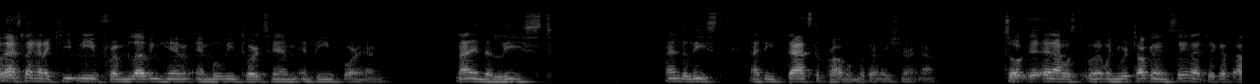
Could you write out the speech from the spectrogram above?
That's not going to keep me from loving him and moving towards him and being for him. Not in the least. Not in the least. And I think that's the problem with our nation right now. So, and I was when you were talking and saying that, Jacob. I,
